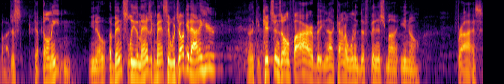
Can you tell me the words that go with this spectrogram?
Well, I just kept on eating. You know, eventually the manager came and said, Would y'all get out of here? The kitchen's on fire, but you know, I kind of wanted to finish my, you know, fries.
